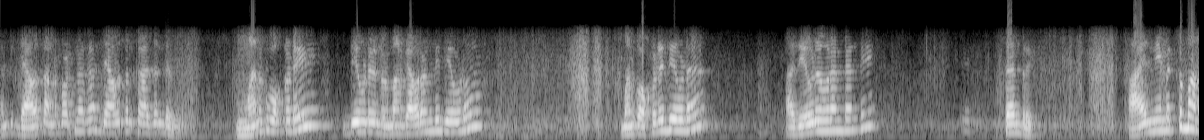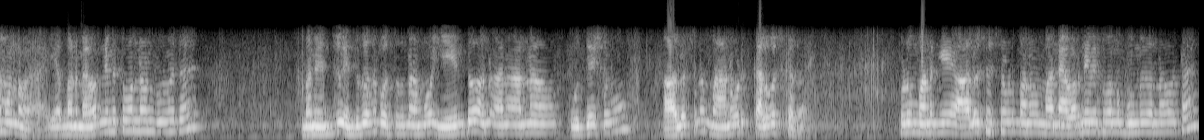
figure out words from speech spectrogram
అంటే దేవతలు అనబడుతున్నారు కానీ దేవతలు కాదండి అవి. మనకు ఒక్కడే దేవుడే ఉన్నాడు. మనకు ఎవరండి దేవుడు? మనకు ఒక్కడే దేవుడా? ఆ దేవుడు ఎవరంటండి? తండ్రి. ఆయన నిమిత్తం మనం ఉన్నాం. మనం ఎవరి నిమిత్తం ఉన్నాం భూమి మీద? మనం ఎందుకు ఎందుకోసం బతుకుతున్నామో ఏంటో అన్న అన్న- అన్న ఉద్దేశము ఆలోచన మానవుడికి కలవచ్చు కదా. ఇప్పుడు మనకి ఆలోచన వచ్చినప్పుడు మనం మన ఎవరి నిమిత్తం మనం భూమి మీద ఉన్నామంట?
